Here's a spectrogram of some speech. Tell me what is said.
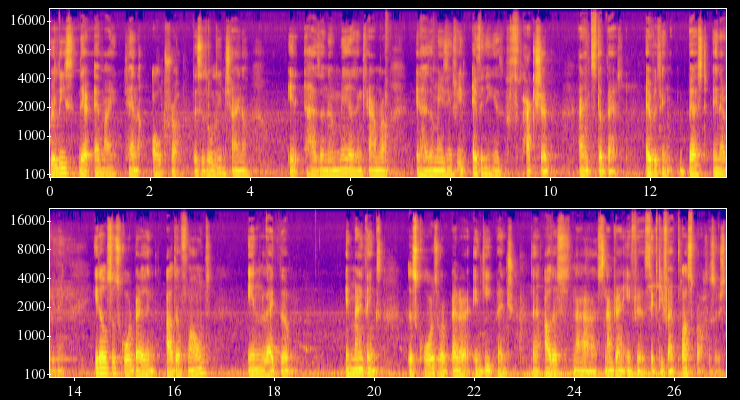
released their MI 10 Ultra. This is only in China. It has an amazing camera. It has amazing speed. Everything is flagship and it's the best. Everything best in everything. It also scored better than other phones in like the in many things. The scores were better in Geekbench than other Snapdragon 865 Plus processors,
